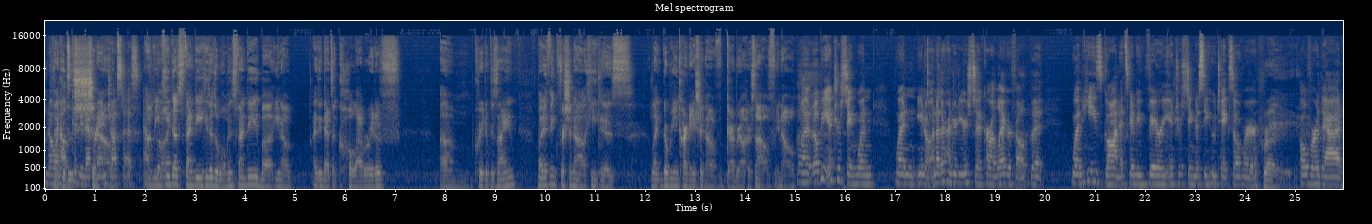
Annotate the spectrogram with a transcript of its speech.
no one else could do that Chanel. brand justice. Absolutely. I mean, he does Fendi. He does a woman's Fendi, but you know, I think that's a collaborative, um, creative design. But I think for Chanel, he is like the reincarnation of Gabrielle herself. You know, Well, it'll be interesting when, when you know, another hundred years to Karl Lagerfeld, but when he's gone, it's going to be very interesting to see who takes over right? over that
